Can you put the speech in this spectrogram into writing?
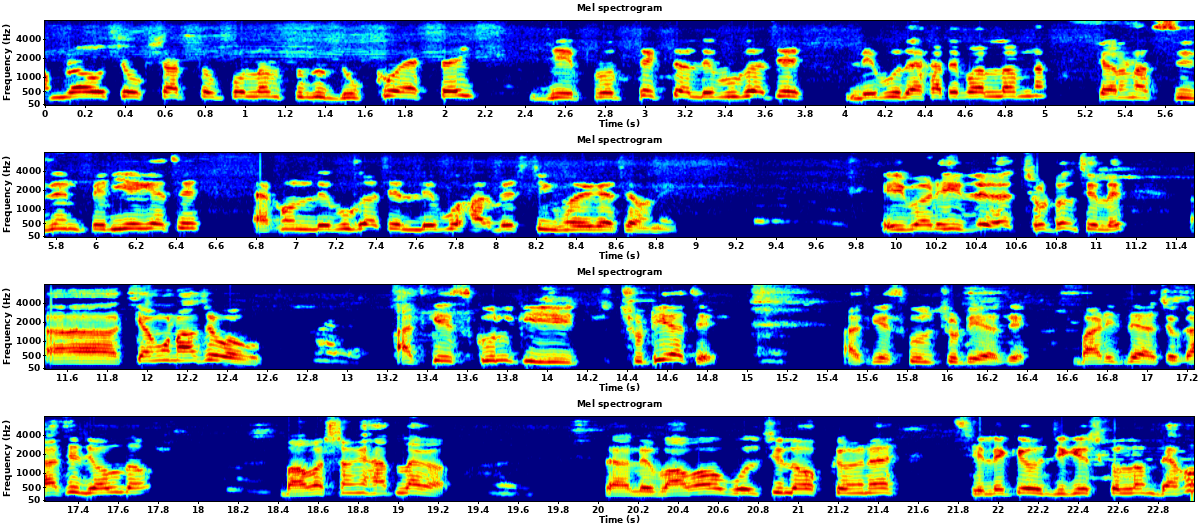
আমরাও চোখ সার্থক করলাম। শুধু দুঃখ একটাই যে প্রত্যেকটা লেবু গাছে লেবু দেখাতে পারলাম না কেননা সিজন পেরিয়ে গেছে। এখন লেবু গাছের লেবু হারভেস্টিং হয়ে গেছে অনেক। এই বাড়ির ছোট ছেলে কেমন আছো বাবু? আজকে স্কুল কি ছুটি আছে? আজকে স্কুল ছুটি আছে। বাড়িতে আছো। গাছে জল দাও। বাবার সঙ্গে হাত লাগাও। তাহলে বাবাও বলছিল অফ ক্যামেরায় ছেলেকেও জিজ্ঞেস করলাম দেখো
